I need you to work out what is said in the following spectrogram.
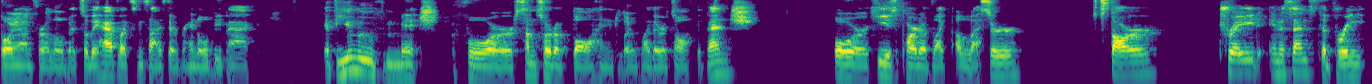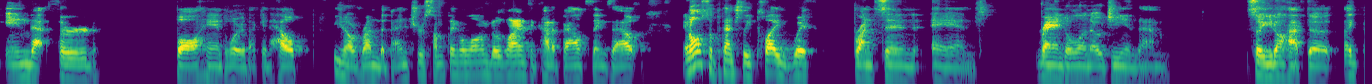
Bojan for a little bit, so they have like some size there. Randle will be back if you move Mitch for some sort of ball handler, whether it's off the bench or he is part of like a lesser star trade in a sense to bring in that third ball handler that can help, you know, run the bench or something along those lines and kind of balance things out and also potentially play with Brunson and Randle and OG in them. So you don't have to like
